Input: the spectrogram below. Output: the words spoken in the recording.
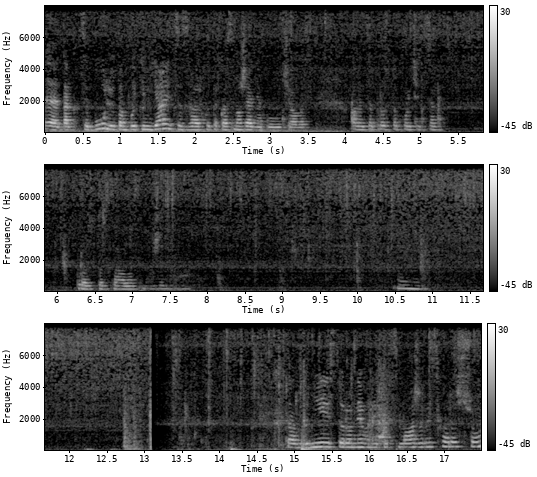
Е, так, цибулю, там потім яйця зверху, таке смаження вийшло. Але це просто хочеться просто сала смаженого. Так, з однієї сторони вони підсмажились хорошо.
